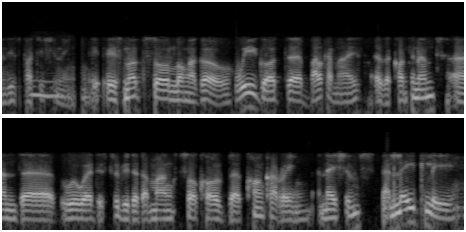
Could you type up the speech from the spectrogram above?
and its partitioning, mm. it's not so long ago. We got uh, balkanized as a continent and uh, we were distributed amongst so-called uh, conquering nations. And lately,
